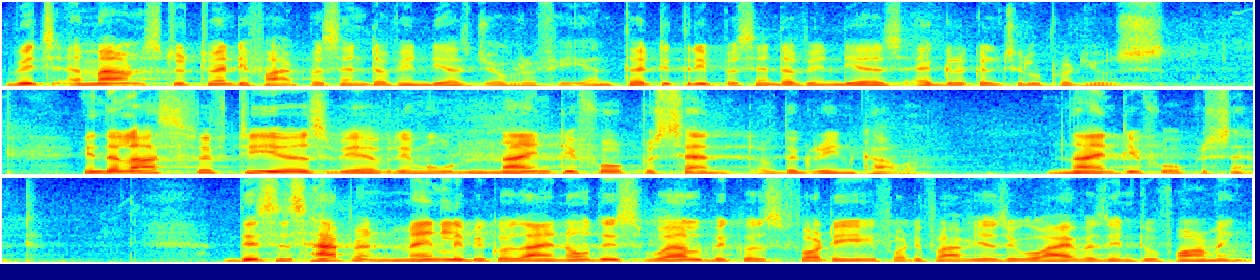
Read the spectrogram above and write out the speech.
which amounts to twenty-five percent of India's geography and thirty-three percent of India's agricultural produce. In the last fifty years, we have removed ninety-four percent of the green cover, ninety-four percent. This has happened mainly because I know this well because 40, 45 years ago I was into farming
